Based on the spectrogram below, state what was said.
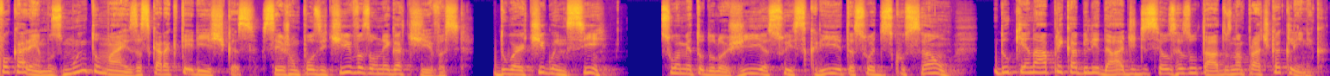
focaremos muito mais as características, sejam positivas ou negativas, do artigo em si, sua metodologia, sua escrita, sua discussão, do que na aplicabilidade de seus resultados na prática clínica.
